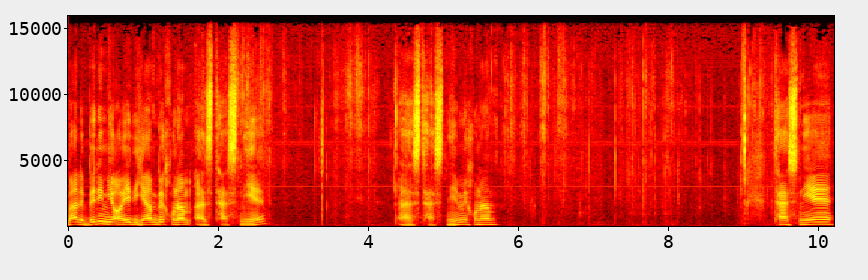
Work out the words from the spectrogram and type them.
بله بریم یه آیه دیگه هم بخونم از تصنیه. از تصنیه می‌خونم. تصنیه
